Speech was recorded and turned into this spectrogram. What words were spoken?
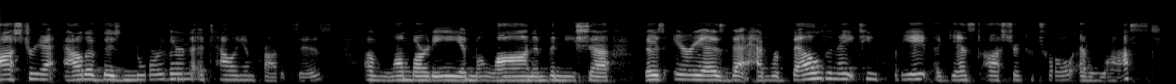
Austria out of those northern Italian provinces of Lombardy and Milan and Venetia, those areas that had rebelled in 1848 against Austrian control and lost,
